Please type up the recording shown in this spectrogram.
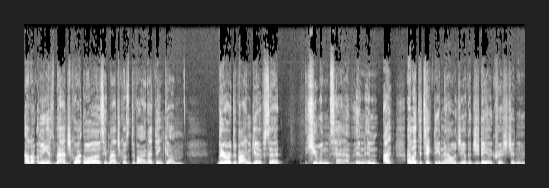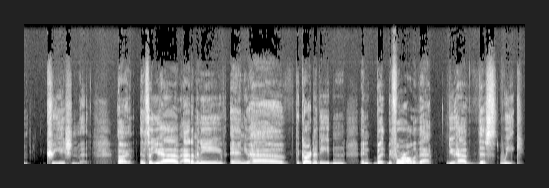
I don't. I mean, it's magical. I, well, I say magical. It's divine. I think um, there are divine gifts that humans have, and and I I like to take the analogy of the Judeo-Christian creation myth. All right, and so you have Adam and Eve, and you have the Garden of Eden, and but before all of that, you have this week.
